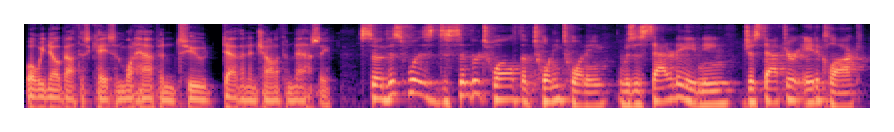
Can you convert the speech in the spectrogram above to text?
what we know about this case and what happened to Devin and Jonathan Massey. So this was December 12th of 2020. It was a Saturday evening, just after 8 o'clock.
